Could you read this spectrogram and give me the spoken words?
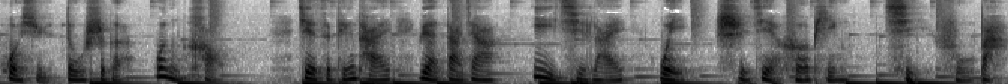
或许都是个问号。借此平台，愿大家一起来为世界和平祈福吧。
